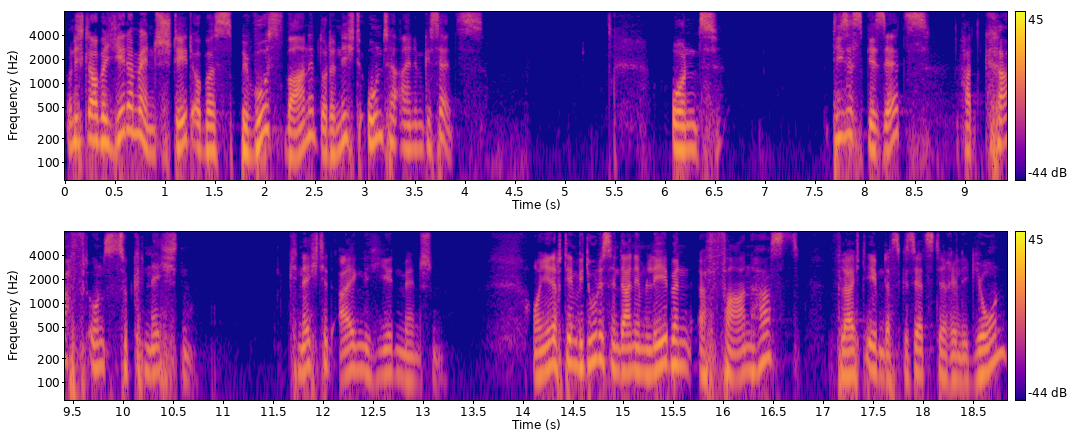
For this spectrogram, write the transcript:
Und ich glaube, jeder Mensch steht, ob er es bewusst wahrnimmt oder nicht, unter einem Gesetz. Und dieses Gesetz hat Kraft, uns zu knechten. Knechtet eigentlich jeden Menschen. Und je nachdem, wie du das in deinem Leben erfahren hast, vielleicht eben das Gesetz der Religion,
